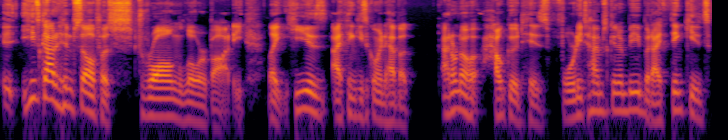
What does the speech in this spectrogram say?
he's got himself a strong lower body. Like he is, I think he's going to have a. I don't know how good his forty times going to be, but I think he's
